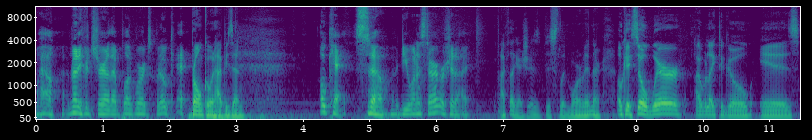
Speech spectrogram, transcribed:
Wow, I'm not even sure how that plug works, but okay. Promo code Happy Xen. Okay, so do you want to start or should I? I feel like I should have just slid more of it in there. Okay, so where I would like to go is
